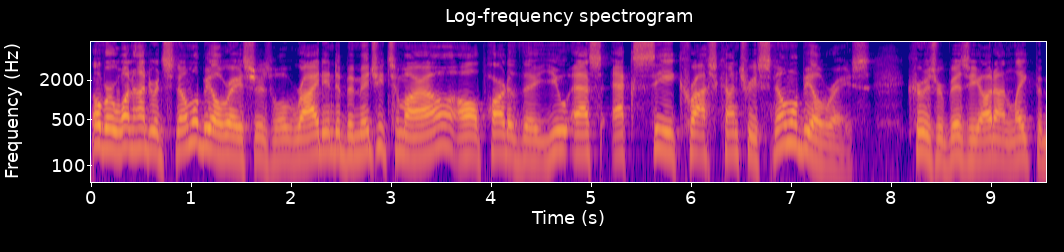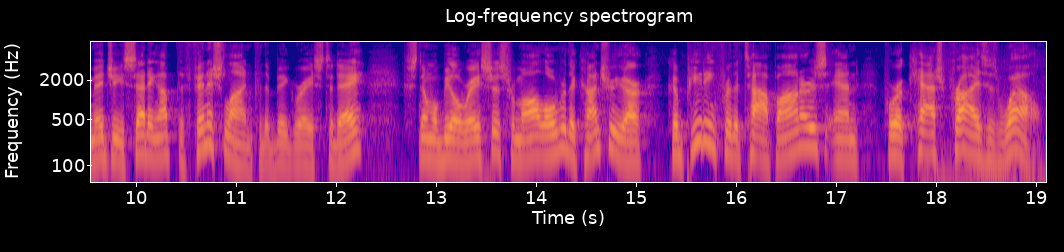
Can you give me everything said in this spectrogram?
Over 100 snowmobile racers will ride into Bemidji tomorrow, all part of the USXC cross country snowmobile race. Crews are busy out on Lake Bemidji setting up the finish line for the big race today. Snowmobile racers from all over the country are competing for the top honors and for a cash prize as well.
